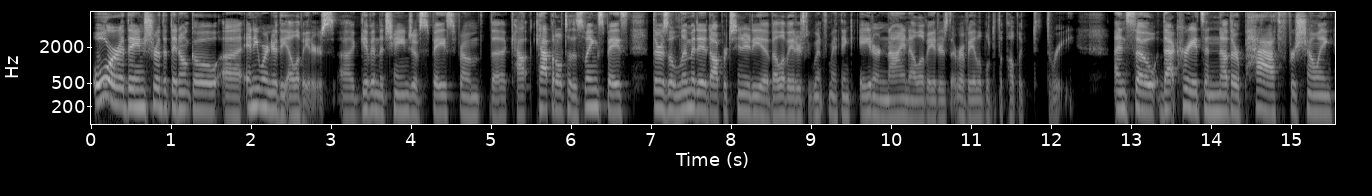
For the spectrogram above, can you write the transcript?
or they ensure that they don't go uh, anywhere near the elevators. Uh, given the change of space from the capitol to the swing space, there's a limited opportunity of elevators. We went from I think eight or nine elevators that were available to the public to three. And so that creates another path for showing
